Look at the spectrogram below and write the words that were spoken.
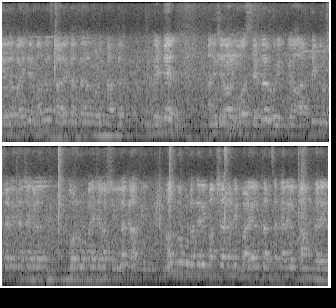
केलं पाहिजे. मगच कार्यकर्त्याला थोडी ताकद भेटेल. आणि जेव्हा तो सेटल होईल किंवा आर्थिक दृष्ट्याने त्याच्याकडे दोन रुपये जेव्हा शिल्लक राहतील मग तो कुठंतरी पक्षासाठी पळेल खर्च करेल काम करेल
